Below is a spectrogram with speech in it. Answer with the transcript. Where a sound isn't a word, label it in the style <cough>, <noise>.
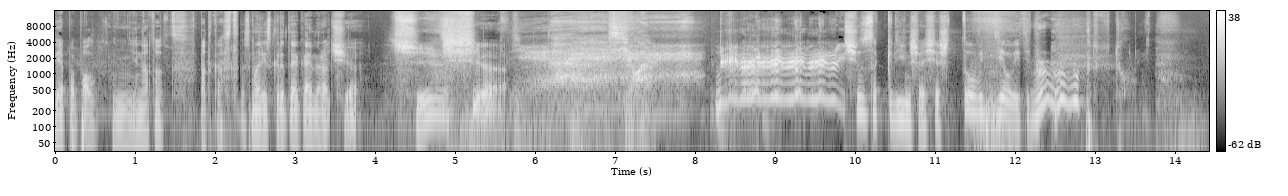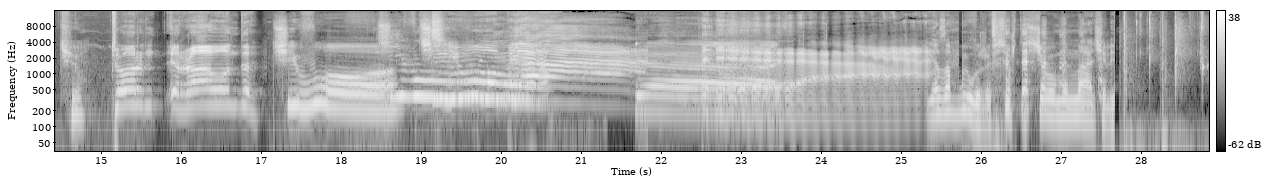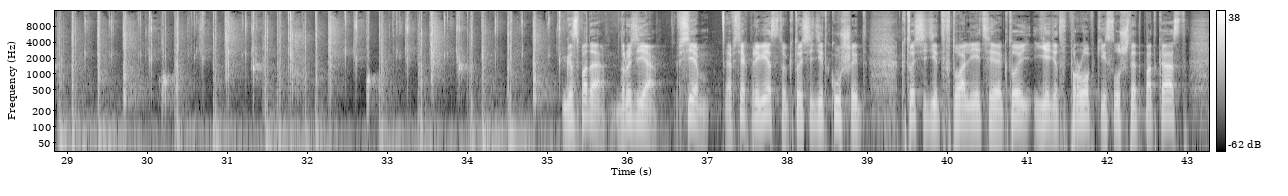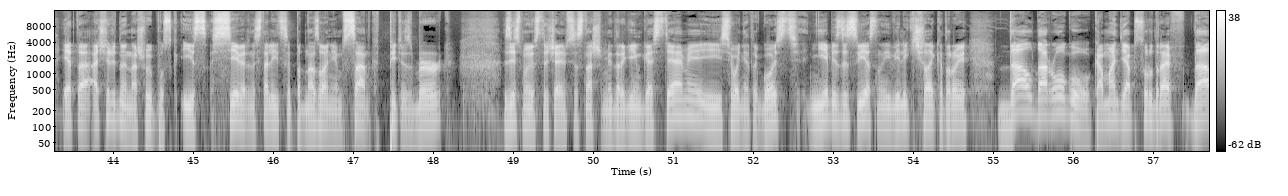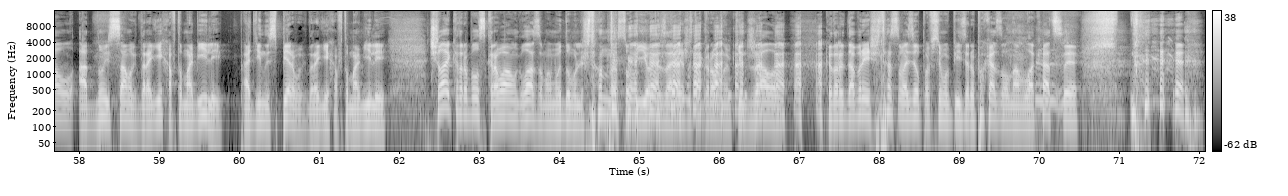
Я попал не на тот подкаст. Посмотри, скрытая камера. Че? Че? Че? Что за кринж вообще? Что вы делаете? Че? Turn around. Чего? Чего? Чего, бля? Я забыл уже все, что, с чего мы начали. Господа, друзья, всем, я всех приветствую, кто сидит, кушает, кто сидит в туалете, кто едет в пробке и слушает этот подкаст. Это очередной наш выпуск из северной столицы под названием Санкт-Петербург. Здесь мы встречаемся с нашими дорогими гостями, и сегодня это гость, небезызвестный великий человек, который дал дорогу команде Absurd Drive, дал одну из самых дорогих автомобилей, один из первых дорогих автомобилей. Человек, который был с кровавым глазом, и мы думали, что он нас убьет и зарежет огромным кинжалом, <laughs> который добрейше нас возил по всему Питеру, показывал нам локации.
